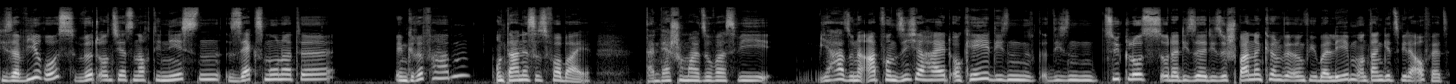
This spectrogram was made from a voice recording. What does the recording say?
dieser Virus wird uns jetzt noch die nächsten sechs Monate im Griff haben und dann ist es vorbei. Dann wäre schon mal sowas wie ja, so eine Art von Sicherheit, okay, diesen, diesen Zyklus oder diese, diese Spanne können wir irgendwie überleben und dann geht's wieder aufwärts.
